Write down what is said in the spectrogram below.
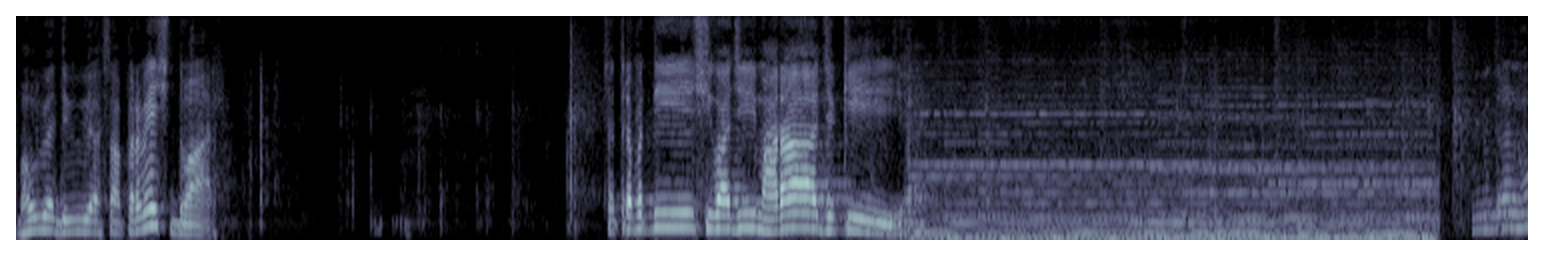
भव्य दिव्य असा प्रवेशद्वार. छत्रपती शिवाजी महाराज की मित्रांनो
